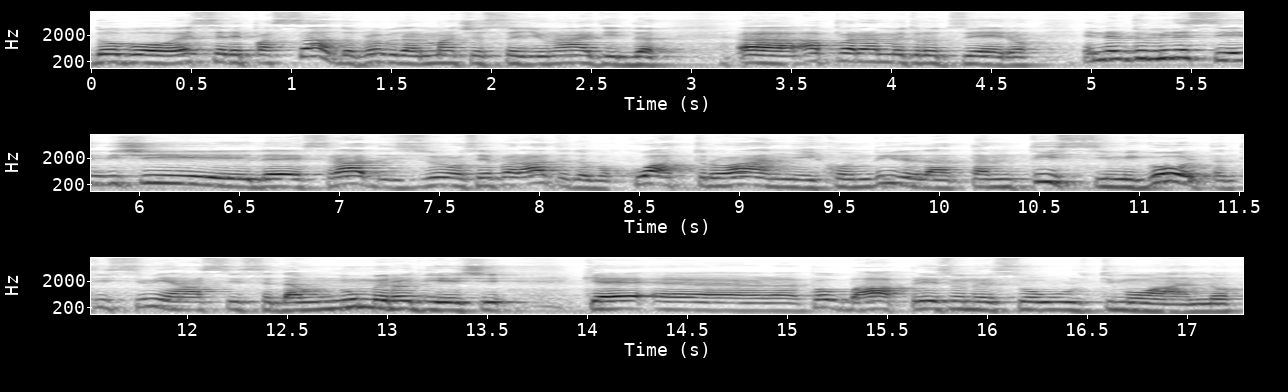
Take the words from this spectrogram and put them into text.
dopo essere passato proprio dal Manchester United uh, a parametro zero. E nel 2016 le strade si sono separate dopo 4 anni condite da tantissimi gol, tantissimi assist da un numero 10 che eh, Pogba ha preso nel suo ultimo anno.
